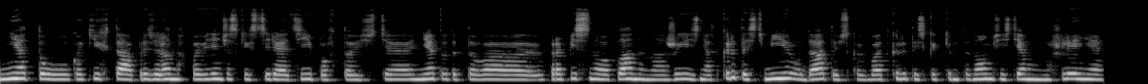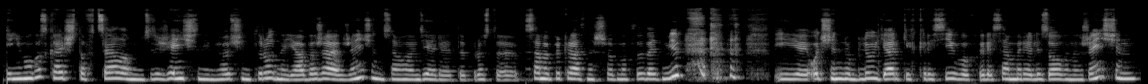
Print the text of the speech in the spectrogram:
нету каких-то определенных поведенческих стереотипов, то есть э, нет вот этого прописанного плана на жизнь, открытость миру, да, то есть как бы открытость к каким-то новым системам мышления. Я не могу сказать, что в целом с женщинами очень трудно. Я обожаю женщин, на самом деле. Это просто самое прекрасное, что мог создать мир. И очень люблю ярких, красивых или самореализованных женщин.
